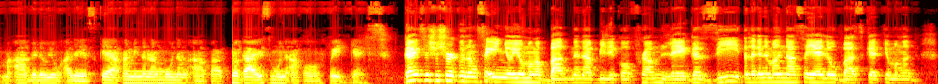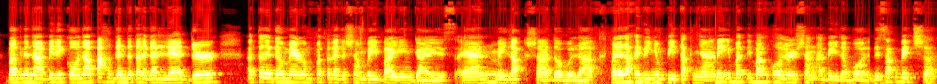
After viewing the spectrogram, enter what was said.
maaga daw yung alis. Kaya kami na lang munang apat. Mag-ayos muna ako. Wait guys. Guys, isi-share ko lang sa inyo yung mga bag na nabili ko from Legacy. Talaga namang nasa yellow basket yung mga bag na nabili ko. Napakaganda talaga, leather. At talagang meron pa talaga siyang baybayin, guys. Ayan, may lock siya, double lock. Malalaki din yung pitak niya. May iba't ibang color siyang available. Disakbit siya.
